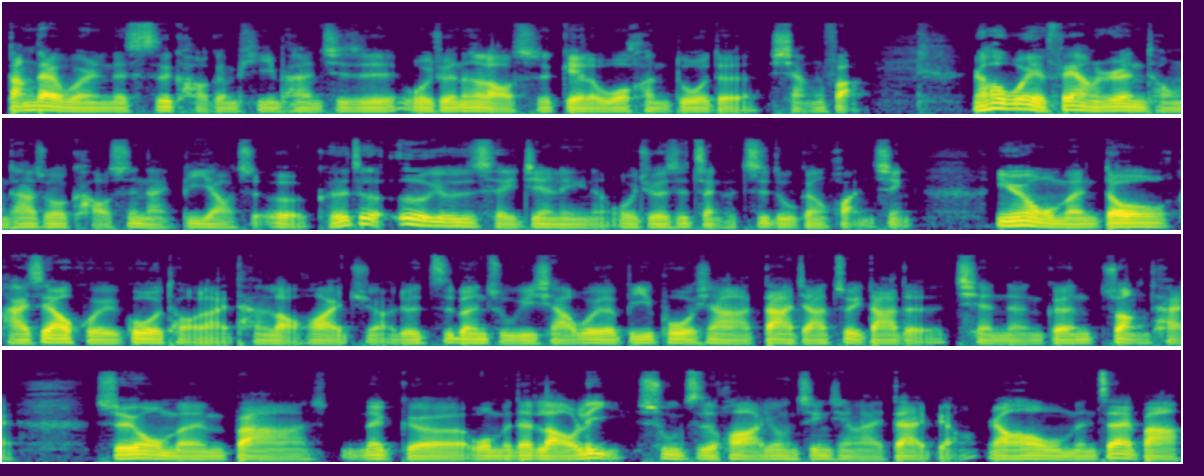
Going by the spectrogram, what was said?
当代文人的思考跟批判，其实我觉得那个老师给了我很多的想法。然后我也非常认同他说考试乃必要之恶，可是这个恶又是谁建立呢？我觉得是整个制度跟环境，因为我们都还是要回过头来谈老话一句啊，就是资本主义下为了逼迫下大家最大的潜能跟状态，所以我们把那个我们的劳力数字化，用金钱来代表，然后我们再把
